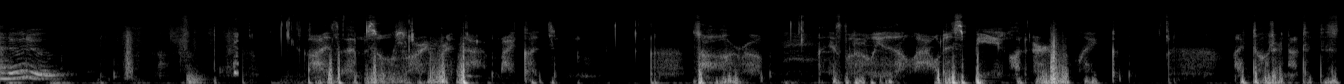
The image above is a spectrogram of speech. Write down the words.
noodles. Guys, I'm so sorry for that. My cousin Sahara is literally the loudest being on earth. Like, I told her not to disturb.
